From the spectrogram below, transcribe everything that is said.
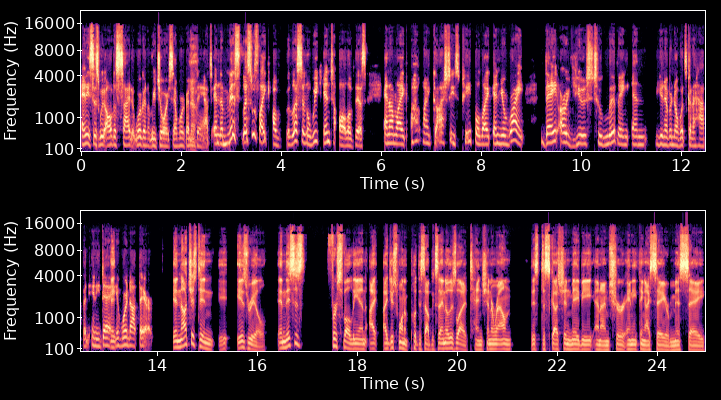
And he says, we all decided we're going to rejoice and we're going to yeah. dance. And the miss, this was like a, less than a week into all of this. And I'm like, oh my gosh, these people, like, and you're right. They are used to living and you never know what's going to happen any day. And, and we're not there. And not just in Israel. And this is first of all, Leanne, I, I just want to put this out because I know there's a lot of tension around this discussion, maybe, and I'm sure anything I say or miss say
